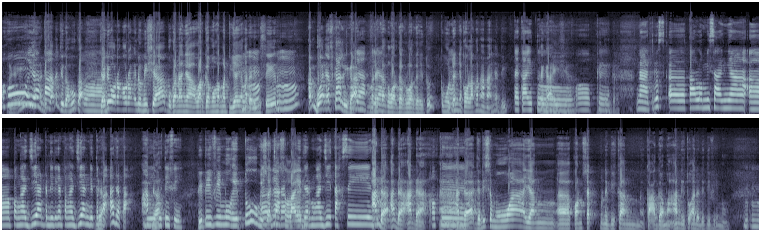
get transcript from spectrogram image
Oh, iya, di Pak. sana juga buka. Wah. Jadi orang-orang Indonesia bukan hanya warga Muhammadiyah yang ada di Mesir, kan banyak sekali kan Iya, mereka iya. keluarga-keluarga itu, kemudian nyekolahkan anaknya di TK itu. TK Aisyah. Oke. Gitu, gitu. Nah, terus eh, kalau misalnya eh, pengajian, pendidikan pengajian gitu, Ya. Pak, ada Pak di, Ada. di TV? di TV-mu itu Eh, misalnya cara selain mengajar mengaji tahsin. Ada, ada, ada. Oke. Eh, ada. Jadi semua yang eh, konsep pendidikan keagamaan itu ada di TV-mu.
